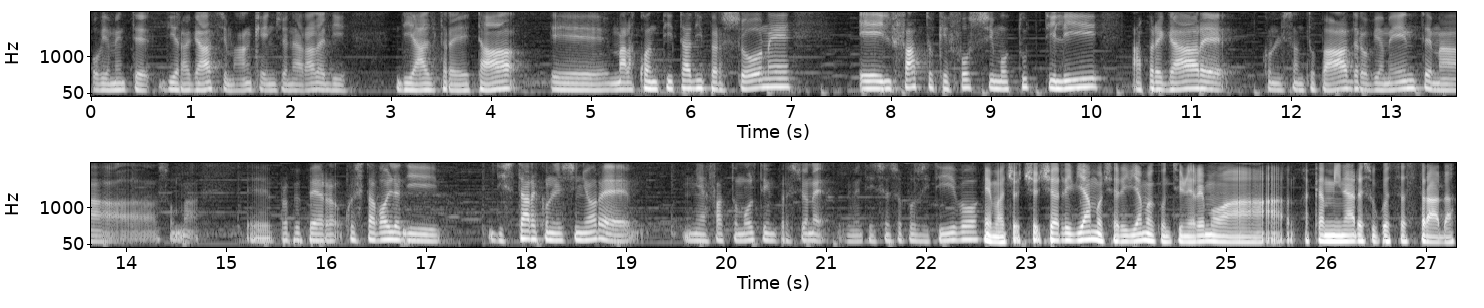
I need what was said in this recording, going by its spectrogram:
ovviamente di ragazzi, ma anche in generale di, di altre età, eh, ma la quantità di persone e il fatto che fossimo tutti lì a pregare con il Santo Padre ovviamente, ma insomma eh, proprio per questa voglia di, di stare con il Signore mi ha fatto molta impressione, ovviamente in senso positivo. Eh, ma ci, ci arriviamo, ci arriviamo e continueremo a, a, camminare su questa strada.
